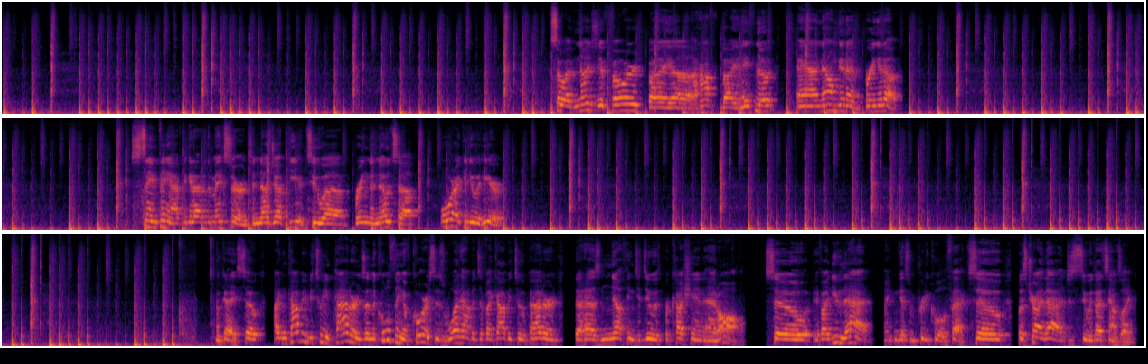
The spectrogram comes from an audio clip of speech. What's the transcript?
so I've nudged it forward by uh, a half, by an eighth note, and now I'm gonna bring it up. Same thing, I have to get out of the mixer to nudge up here, to uh, bring the notes up, or I can do it here. Okay, so I can copy between patterns, and the cool thing, of course, is what happens if I copy to a pattern that has nothing to do with percussion at all. So if I do that, I can get some pretty cool effects. So let's try that, just see what that sounds like.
